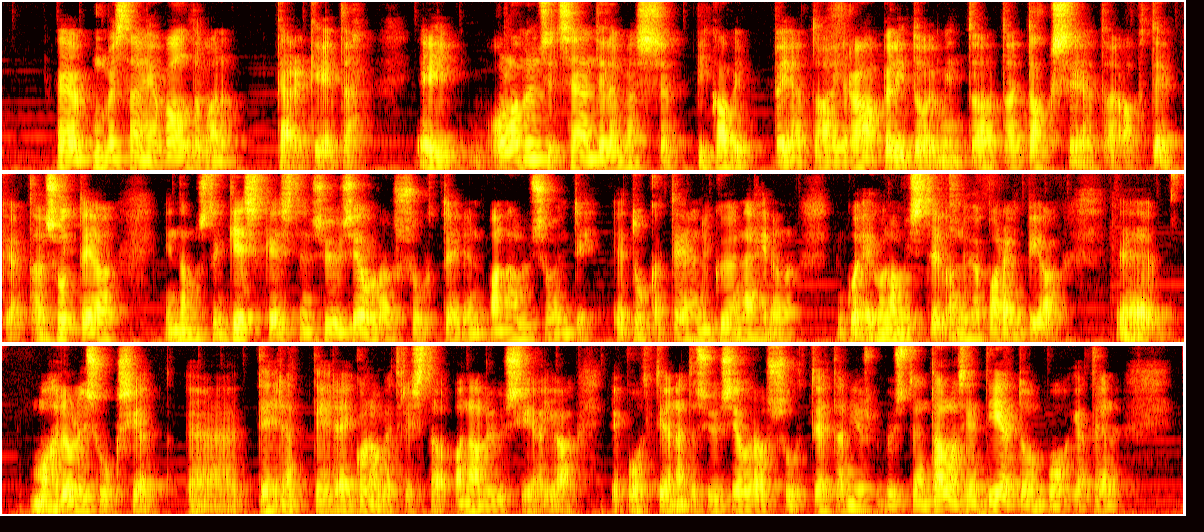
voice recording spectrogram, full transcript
Mun mielestä on ihan valtavan tärkeää. Eli ollaan me nyt sitten sääntelemässä pikavippejä tai rahapelitoimintaa tai takseja tai apteekkeja tai sotea, niin tämmöisten keskeisten syy-seuraussuhteiden analysointi etukäteen. Ja nykyään näihin on, niin ekonomisteilla on yhä parempia mahdollisuuksia tehdä, tehdä ekonometrista analyysiä ja, ja pohtia näitä syy-seuraussuhteita, niin jos me pystytään tällaiseen tietoon pohjaten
